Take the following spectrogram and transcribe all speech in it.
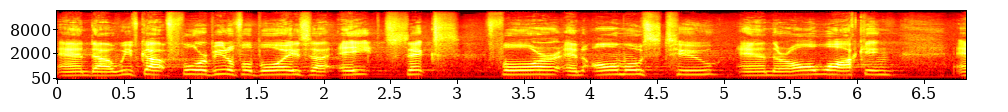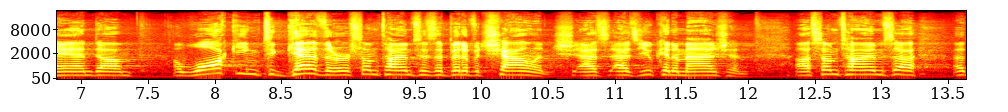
And uh, we've got four beautiful boys uh, eight, six, four, and almost two, and they're all walking. And um, walking together sometimes is a bit of a challenge, as, as you can imagine. Uh, sometimes uh, uh,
